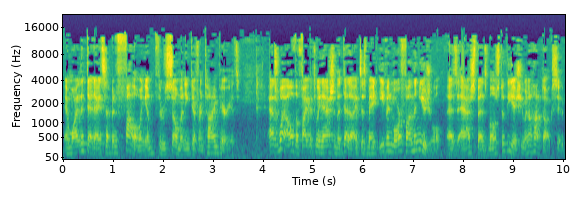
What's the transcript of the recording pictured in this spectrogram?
and why the Deadites have been following him through so many different time periods. As well, the fight between Ash and the Deadites is made even more fun than usual, as Ash spends most of the issue in a hot dog suit.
